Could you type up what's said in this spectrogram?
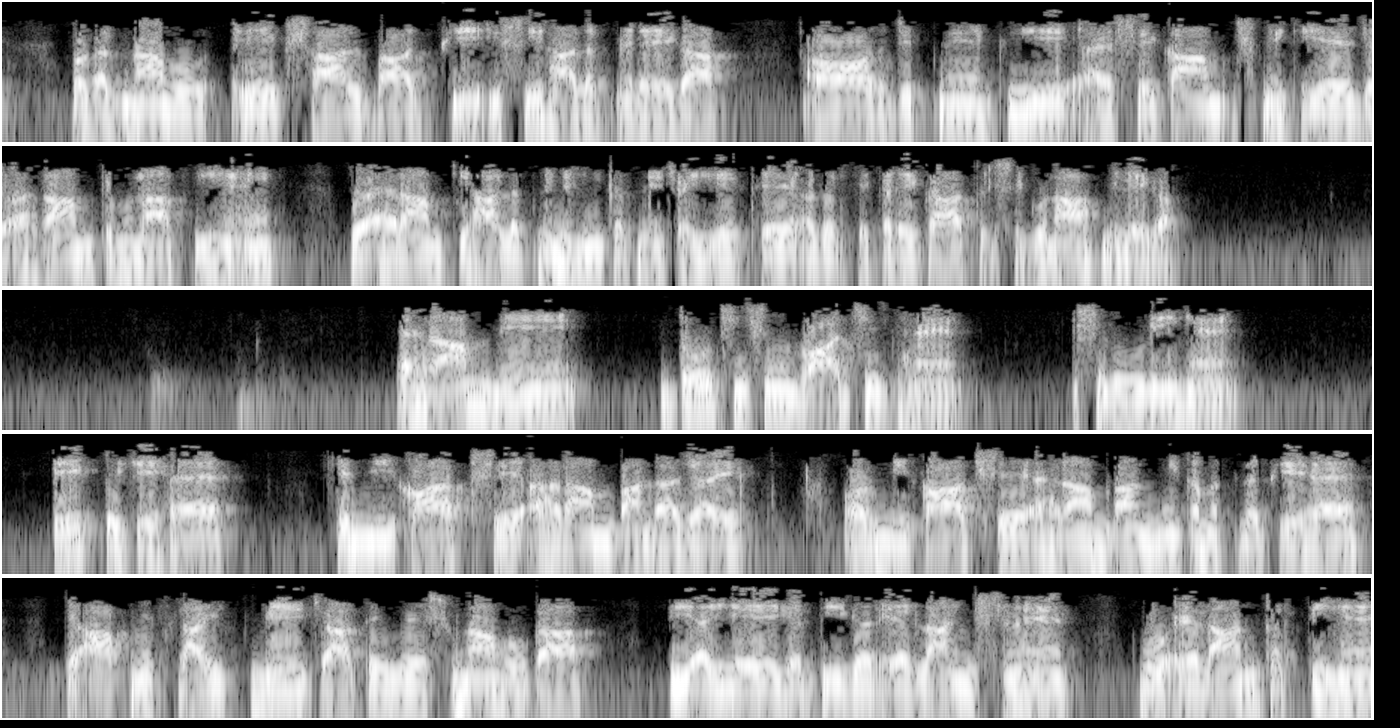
وغیرہ وہ ایک سال بعد بھی اسی حالت میں رہے گا۔ اور جتنے بھی ایسے کام اس نے کیے جو احرام کے منافی ہیں، جو احرام کی حالت میں نہیں کرنے چاہیے تھے اگر یہ کرے گا تو اسے گناہ ملے گا۔ احرام میں دو چیزیں واجب ہیں، ضروری ہیں۔ ایک تو یہ ہے کہ میقات سے احرام باندھا جائے۔ اور میقات سے احرام باندھنے کا مطلب یہ ہے کہ آپ نے فلائٹ میں جاتے ہوئے سنا ہوگا، پی آئی اے یا دیگر ایئر لائنس جو ہیں، وہ اعلان کرتی ہیں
